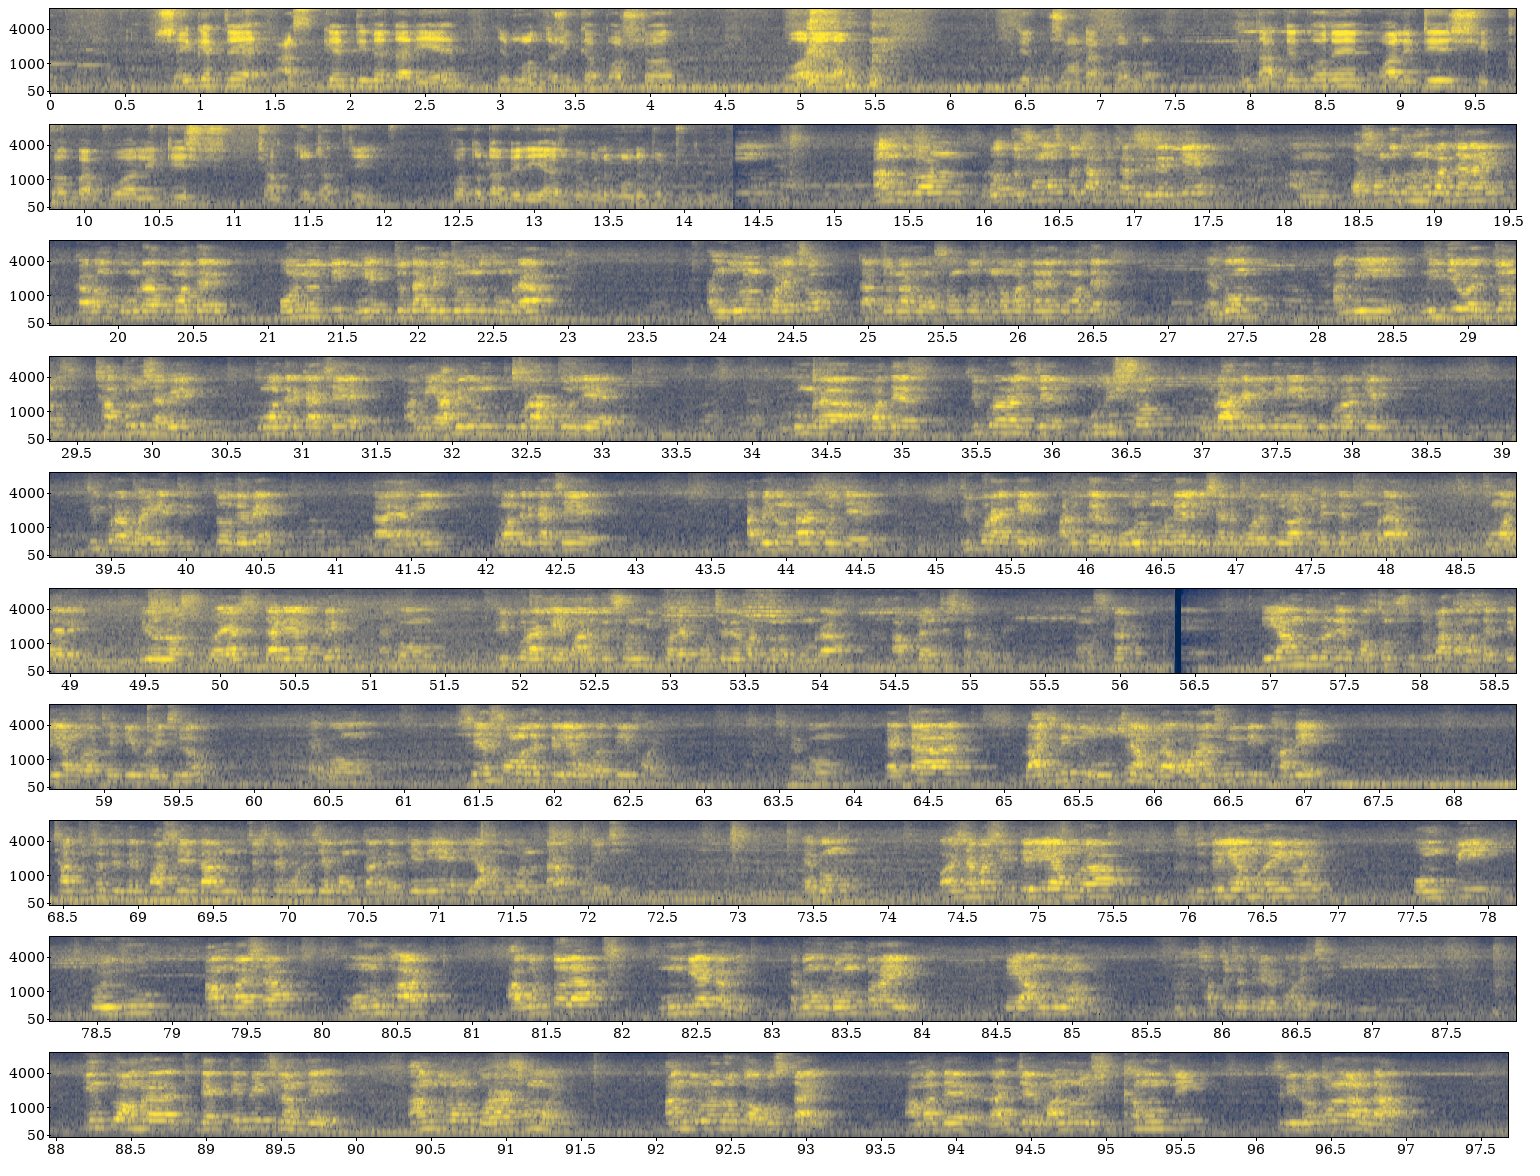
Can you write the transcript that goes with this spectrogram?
সেই ক্ষেত্রে আজকের দিনে দাঁড়িয়ে যে মধ্যশিক্ষা পর্ষদ অরেলাম যে ঘোষণাটা করল, তাতে করে কোয়ালিটির শিক্ষক বা কোয়ালিটির ছাত্রছাত্রী কতটা বেরিয়ে আসবে বলে মনে করছ তুমি আন্দোলনরত সমস্ত ছাত্রছাত্রীদেরকে অসংখ্য ধন্যবাদ জানাই, কারণ তোমরা তোমাদের অনৈতিক ন্যায্য দাবির জন্য তোমরা আন্দোলন করেছ, তার জন্য আমি অসংখ্য ধন্যবাদ জানাই তোমাদের। এবং আমি নিজেও একজন ছাত্র হিসাবে তোমাদের কাছে আমি আবেদনটুকু রাখব যে তোমরা আমাদের ত্রিপুরা রাজ্যের ভবিষ্যৎ, তোমরা আগামী দিনে ত্রিপুরাকে, ত্রিপুরা হয়ে নেতৃত্ব দেবে। তাই আমি তোমাদের কাছে আবেদন রাখব যে ত্রিপুরাকে ভারতের রোল মডেল হিসাবে গড়ে তোলার ক্ষেত্রে তোমরা, তোমাদের বিরলস প্রয়াস জারি রাখবে এবং ত্রিপুরাকে ভারতের সন্নিক্ষণে পৌঁছে দেওয়ার জন্য তোমরা আপ্রাণ চেষ্টা করবে। নমস্কার। এই আন্দোলনের প্রথম সূত্রপাত আমাদের তেলিয়ামোড়া থেকেই হয়েছিল এবং শেষও আমাদের তেলিয়ামোড়াতেই হয়। এবং এটা রাজনীতির ঊর্ধ্বে আমরা অরাজনৈতিকভাবে ছাত্রছাত্রীদের পাশে দাঁড়ানোর চেষ্টা করেছি এবং তাদেরকে নিয়ে এই আন্দোলনটা করেছি। এবং পাশাপাশি তেলিয়ামুড়া, শুধু তেলিয়ামুড়াই নয়, পম্পি, তৈদু, আমবাসা, মনুঘাট, আগরতলা, মুঙ্গিয়াকামি এবং লংতরাই এই আন্দোলন ছাত্রছাত্রীরা করেছে। কিন্তু আমরা দেখতে পেয়েছিলাম যে আন্দোলন করার সময় আন্দোলনরত অবস্থায় আমাদের রাজ্যের মাননীয় শিক্ষামন্ত্রী শ্রী রতনলাল নাথ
